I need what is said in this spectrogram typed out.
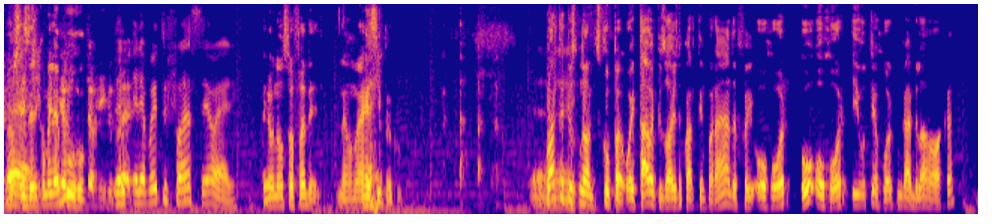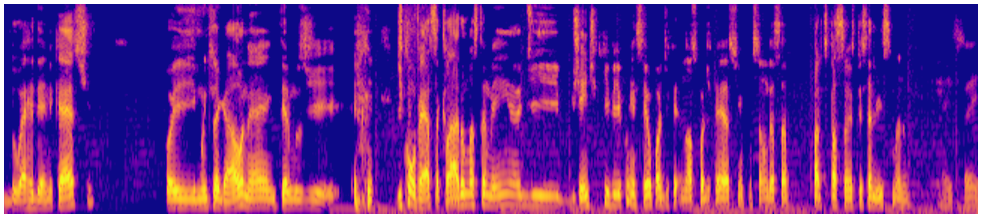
É, ver como ele é burro. É ele, ele, é muito fã seu, Érico. Eu não sou fã dele. Não, não é recíproco. É, Quarto episódio, não, desculpa, oitavo episódio da quarta temporada foi Horror, O Horror e o Terror com Gabi La Roca, do RDM Cast. Foi muito legal, né, em termos de, de conversa, claro, mas também eh, de gente que veio conhecer o podcast, nosso podcast em função dessa participação especialíssima, né? É isso aí.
